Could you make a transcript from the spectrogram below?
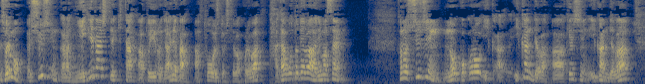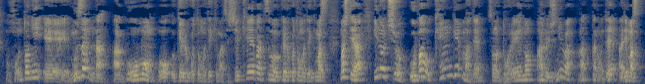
それも主人から逃げ出してきたというのであれば、当時としてはこれはただごとではありません。その主人の心遺憾では、決心遺憾では、本当に、えー、無残な拷問を受けることもできますし、刑罰も受けることもできます。ましてや、命を奪う権限まで、その奴隷の主にはあったのであります。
